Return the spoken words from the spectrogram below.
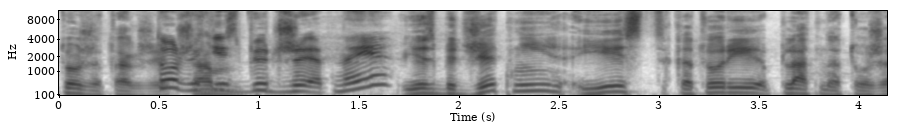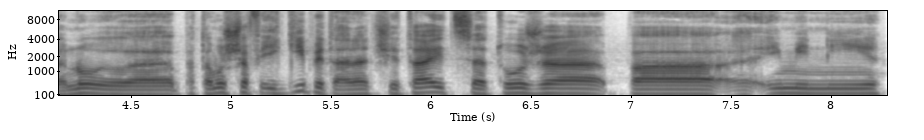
Тоже так же. тоже Там есть бюджетные. есть бюджетные, есть, которые платно тоже. Ну, э, потому что в Египет она читается тоже по э, имени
